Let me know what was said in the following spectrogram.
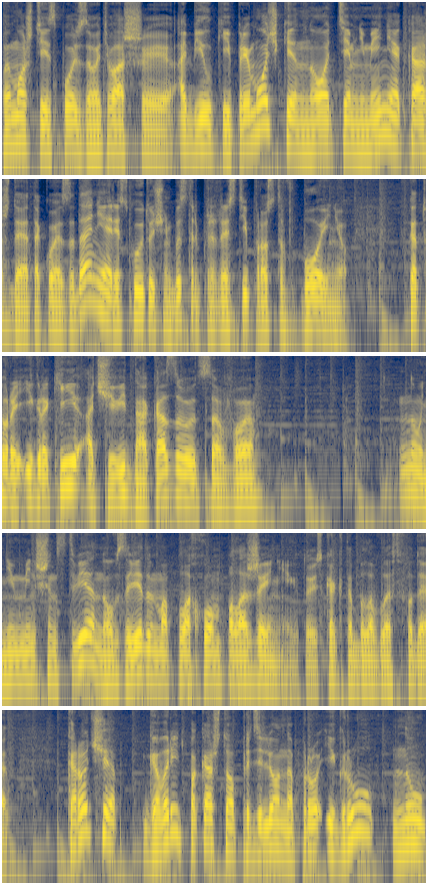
вы можете использовать ваши обилки и примочки, но, тем не менее, каждое такое задание рискует очень быстро перерасти просто в бойню, в которой игроки, очевидно, оказываются в ну, не в меньшинстве, но в заведомо плохом положении. То есть, как это было в Left 4 Dead. Короче, говорить пока что определенно про игру, ну,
